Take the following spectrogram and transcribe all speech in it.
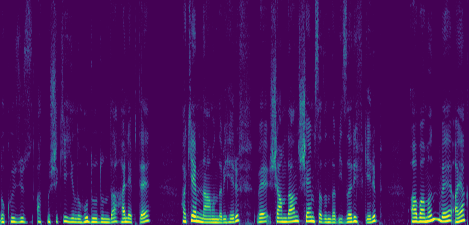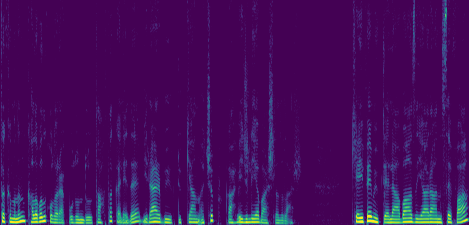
962 yılı hududunda Halep'te Hakem namında bir herif ve Şam'dan Şems adında bir zarif gelip avamın ve ayak takımının kalabalık olarak bulunduğu tahta kalede birer büyük dükkan açıp kahveciliğe başladılar. keyfe müptela bazı yaranı sefa,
